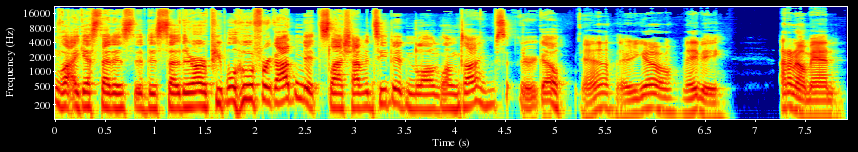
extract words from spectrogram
Well, I guess that is it is. So there are people who have forgotten it slash haven't seen it in a long, long time. So there you go. Yeah, there you go. Maybe. I don't know, man.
